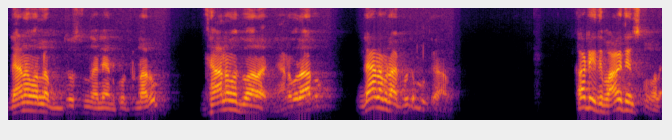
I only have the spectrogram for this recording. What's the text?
జ్ఞానం వల్ల బుద్ధి వస్తుందని అనుకుంటున్నారు. ధ్యానం ద్వారా జ్ఞానం రాదు. జ్ఞానం రాకపోతే ముక్తి రాదు. కాబట్టి ఇది బాగా తెలుసుకోవాలి.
